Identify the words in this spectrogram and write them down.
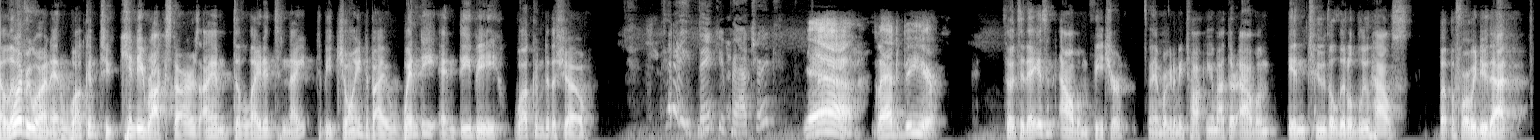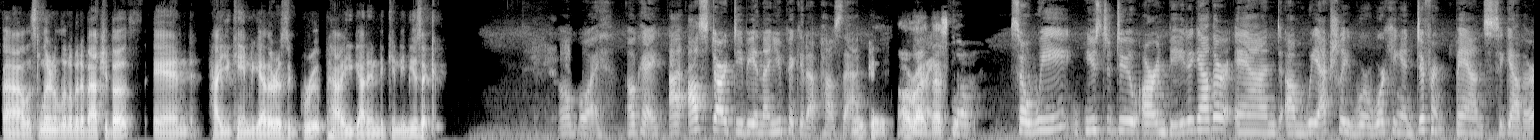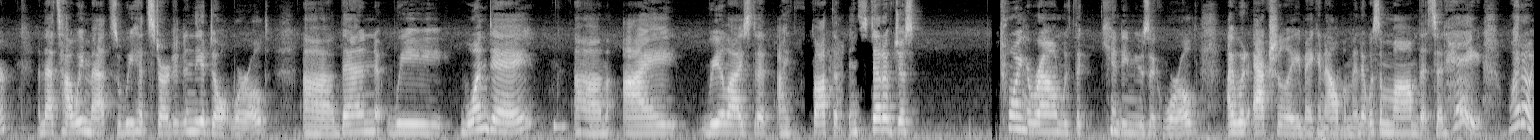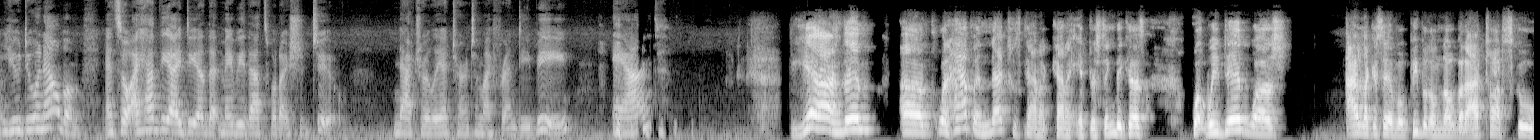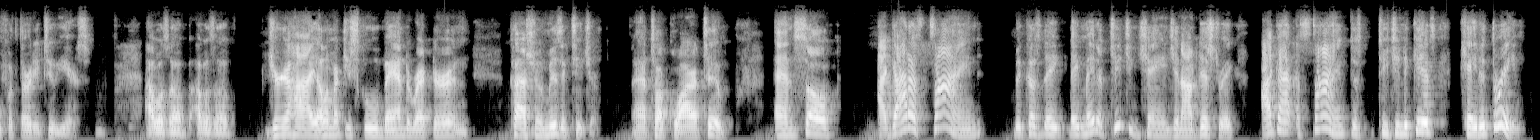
Hello, everyone, and welcome to Kindy Rockstars. I am delighted tonight to be joined by Wendy and DB. Welcome to the show. Hey, thank you, Patrick. Yeah, glad to be here. So, today is an album feature, and we're going to be talking about their album, Into the Little Blue House. But before we do that, uh, let's learn a little bit about you both and how you came together as a group, how you got into Kindy music. Oh, boy. Okay, I, will start, DB, and then you pick it up. How's that? Okay, all right, all right. that's good. So, so, we used to do R and B together, and um, we actually were working in different bands together, and that's how we met. So we had started in the adult world. Uh, then we one day, um, I realized that I thought that instead of just toying around with the Kindy music world, I would actually make an album. And it was a mom that said, Hey, why don't you do an album? And so I had the idea that maybe that's what I should do. Naturally, I turned to my friend DB and. yeah, and then um, what happened next was kind of kind of interesting because what we did was I like I said, well, people don't know, but I taught school for 32 years. I was a I was a junior high, elementary school band director, and classroom music teacher. I taught choir too. And so I got assigned because they, they made a teaching change in our district. I got assigned to teaching the kids K to three.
